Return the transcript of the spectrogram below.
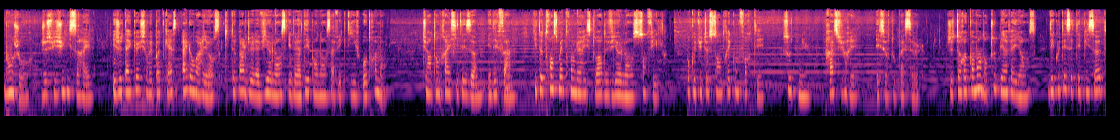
Bonjour, je suis Julie Sorel et je t'accueille sur le podcast Allo Warriors qui te parle de la violence et de la dépendance affective autrement. Tu entendras ici des hommes et des femmes qui te transmettront leur histoire de violence sans filtre pour que tu te sentes réconforté, soutenu, rassuré et surtout pas seul. Je te recommande en toute bienveillance d'écouter cet épisode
